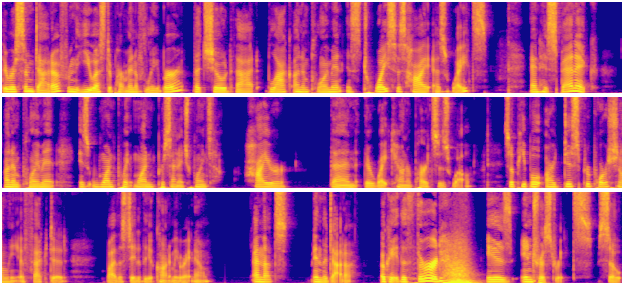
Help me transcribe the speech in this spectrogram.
There was some data from the US Department of Labor that showed that black unemployment is twice as high as whites, and Hispanic unemployment is 1.1 percentage points higher than their white counterparts as well. So people are disproportionately affected by the state of the economy right now. And that's in the data. Okay, the third is interest rates. So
